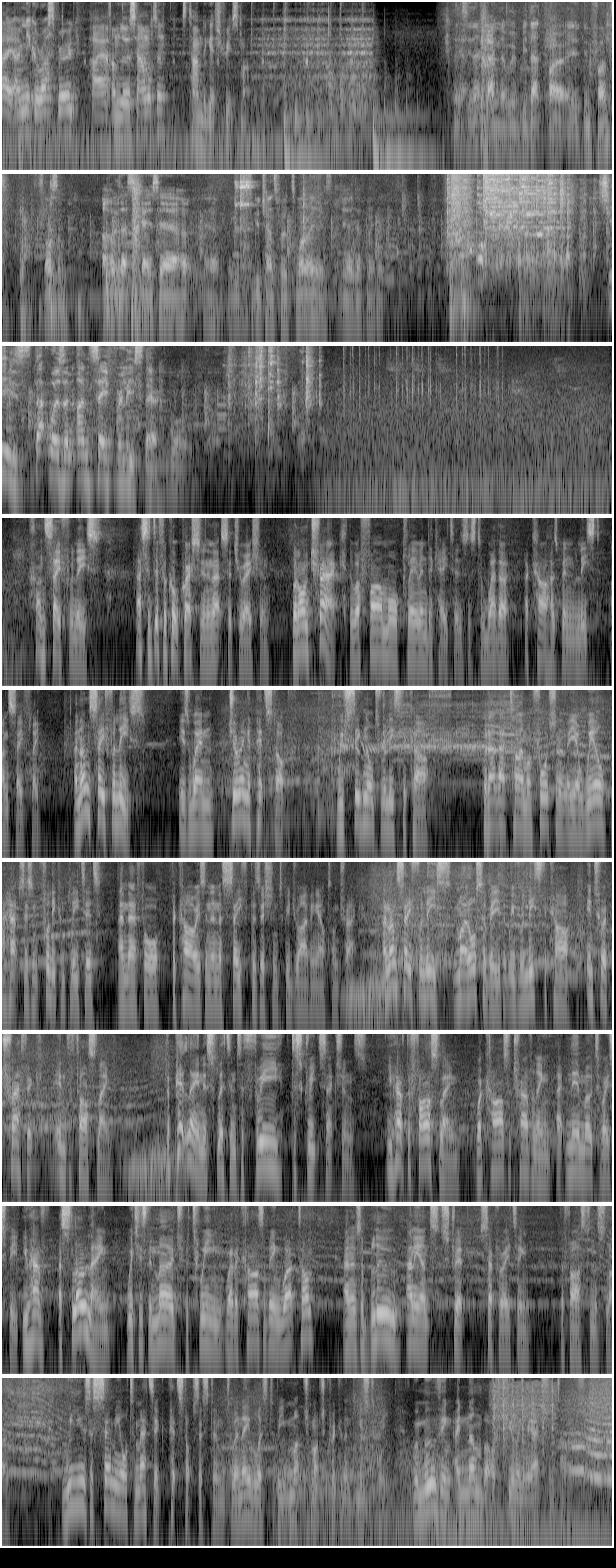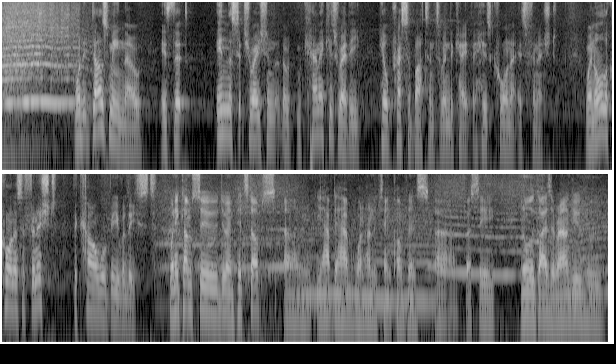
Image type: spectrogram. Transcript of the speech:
Hi, I'm Nico Rosberg. Hi, I'm Lewis Hamilton. It's time to get street smart. Didn't see that Good luck. coming that we'd be that far in front. It's awesome. I hope that's the case, yeah. I hope, yeah, I think it's a good chance for tomorrow anyways. yeah, definitely. Jeez, that was an unsafe release there. Whoa. Unsafe release. That's a difficult question in that situation. But on track, there are far more clear indicators as to whether a car has been released unsafely. An unsafe release is when, during a pit stop, we've signaled to release the car, but at that time, unfortunately, a wheel perhaps isn't fully completed and therefore the car isn't in a safe position to be driving out on track. An unsafe release might also be that we've released the car into a traffic in the fast lane. The pit lane is split into three discrete sections. You have the fast lane, where cars are travelling at near motorway speed. You have a slow lane, which is the merge between where the cars are being worked on, and there's a blue Alliance strip separating the fast and the slow. We use a semi-automatic pit stop system to enable us to be much, much quicker than it used to be, removing a number of human reaction times. What it does mean, though, is that in the situation that the mechanic is ready, he'll press a button to indicate that his corner is finished. When all the corners are finished, the car will be released. When it comes to doing pit stops, um, you have to have 100% confidence, uh, firstly, in all the guys around you who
